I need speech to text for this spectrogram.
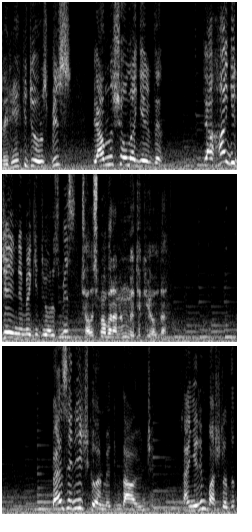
Nereye gidiyoruz biz? Yanlış yola girdin. Ya hangi cehenneme gidiyoruz biz? Çalışma var hanımım öteki yolda. Ben seni hiç görmedim daha önce. Sen yeni mi başladın?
